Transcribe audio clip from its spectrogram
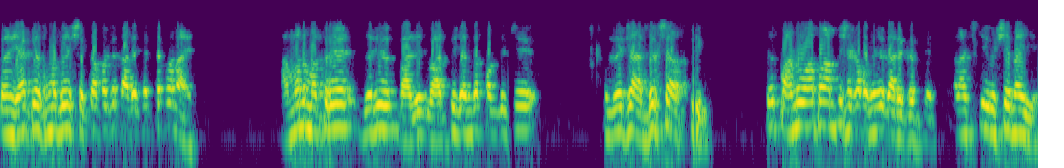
पण ह्या केसमध्ये शेकापाचे कार्यकर्ते पण आहेत. अमन मात्र जरी भाजप भारतीय जनता पक्षाचे फुलवेचे अध्यक्ष असतील तर पांडू आपण पण आमच्या शेकापाचे कार्यकर्ते आहेत. राजकीय विषय नाहीये.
